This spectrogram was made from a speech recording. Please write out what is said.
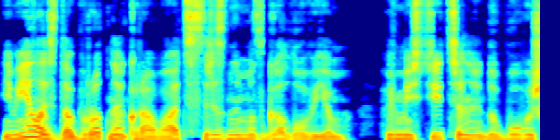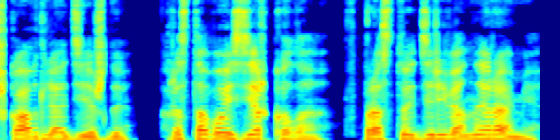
Имелась добротная кровать с резным изголовьем, вместительный дубовый шкаф для одежды, ростовое зеркало в простой деревянной раме,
